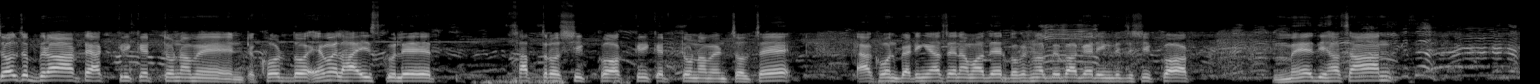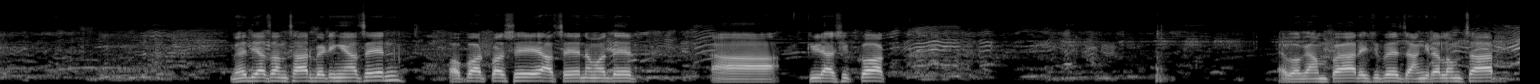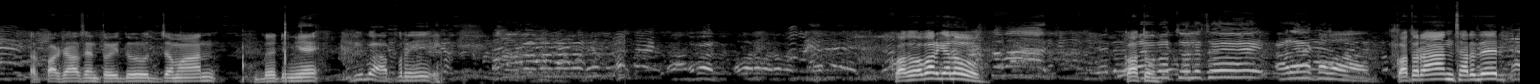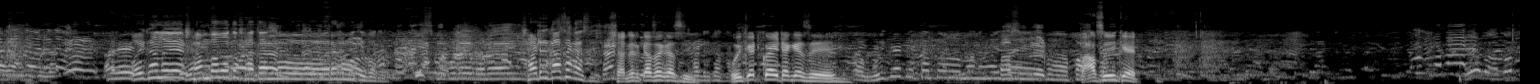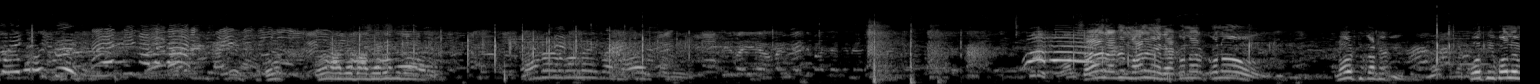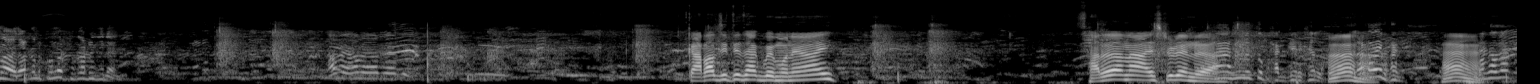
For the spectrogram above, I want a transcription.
চলছে বিরাট এক cricket tournament. Khord M L high স্কুলের ছাত্র শিক্ষক ক্রিকেট টুর্নামেন্ট চলছে। এখন ব্যাটিংয়ে আছেন আমাদের ভোকেশনাল বিভাগের ইংরেজি শিক্ষক মেহেদি হাসান। মেহেদি হাসান স্যার ব্যাটিংয়ে আছেন। অপর পাশে আছেন আমাদের ক্রীড়া শিক্ষক এবং আম্পায়ার হিসেবে জাহাঙ্গীর আলম স্যার তার পাশে আছেন তৈদুজ্জামান ব্যাটিংয়ে বাপরে। কত ওভার গেল? কত? চলেছে আর এক ওভার কত রান স্যারদের? ওইখানে সম্ভবত সাতান্ন এরকম হতে পারে। ষাটের কাছাকাছি। ষাটের কাছাকাছি। উইকেট কয়টা গেছে? উইকেট মনে হয় পাঁচ উইকেট আগে বাজারে বলে। স্যার এখন মারেন এখন আর কোনো নো ঠুকাঠুকি। প্রতি বলে মার এখন কোনো ঠুকাঠুকি নাই। কারা জিতে থাকবে মনে হয়? স্যারেরা না স্টুডেন্টরা? আসলে তো ভাগ্যের খেলা। হ্যাঁ, হ্যাঁ। হ্যাঁ হ্যাঁ। দেখা যাক।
